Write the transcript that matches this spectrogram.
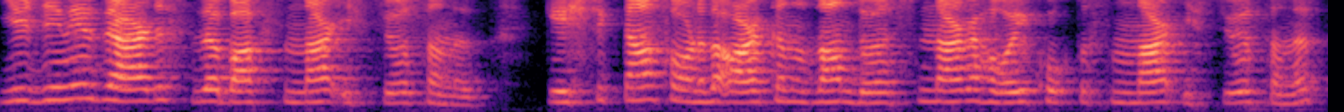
girdiğiniz yerde size baksınlar istiyorsanız, geçtikten sonra da arkanızdan dönsünler ve havayı koklasınlar istiyorsanız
